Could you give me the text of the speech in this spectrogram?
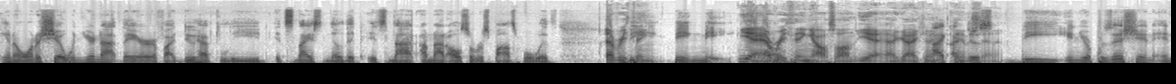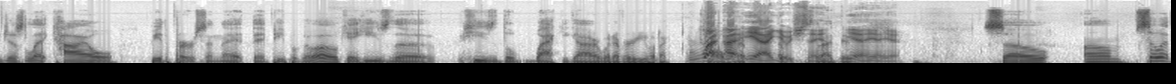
you know, on a show when you're not there, if I do have to lead, it's nice to know that it's not. I'm not also responsible with Everything. being, being me. yeah, you know? everything else on. Yeah, I, I can. I, I can understand just be in your position and just let Kyle be the person that that people go, oh, okay, he's the he's the wacky guy or whatever you want to. it. Right. I, yeah, I get what you're saying. Yeah, yeah, yeah. So, um, so it,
